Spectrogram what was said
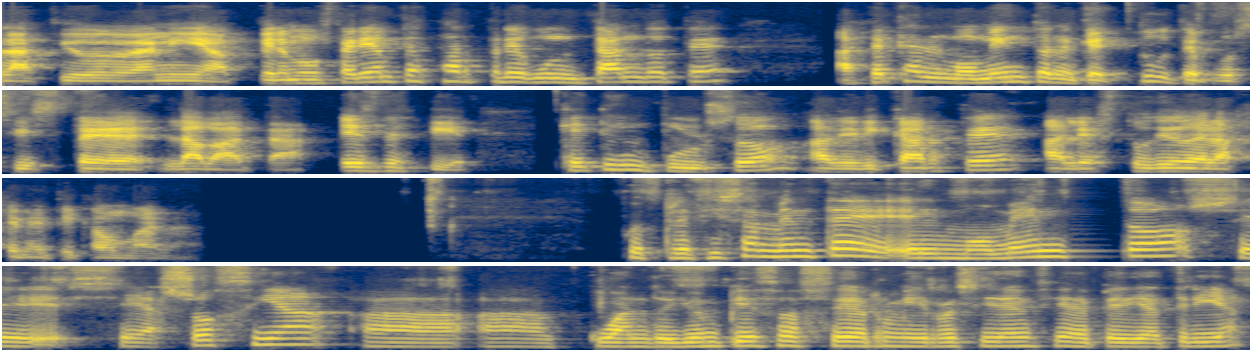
la ciudadanía. Pero me gustaría empezar preguntándote acerca del momento en el que tú te pusiste la bata. Es decir, ¿qué te impulsó a dedicarte al estudio de la genética humana? Pues precisamente el momento se, asocia a, cuando yo empiezo a hacer mi residencia de pediatría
